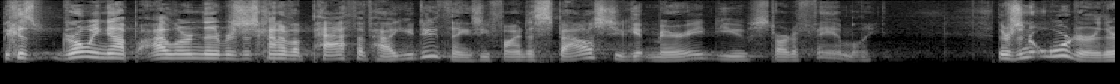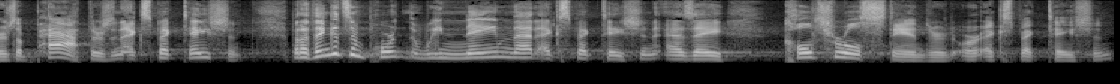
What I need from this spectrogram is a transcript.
Because growing up, I learned there was just kind of a path of how you do things. You find a spouse, you get married, you start a family. There's an order, there's a path, there's an expectation. But I think it's important that we name that expectation as a cultural standard or expectation,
